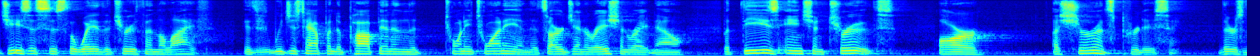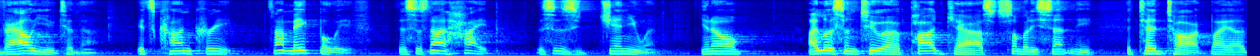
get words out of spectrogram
Jesus is the way, the truth, and the life. It's, we just happen to pop in in the 2020, and it's our generation right now. But these ancient truths are assurance producing. There's value to them. It's concrete. It's not make believe. This is not hype. This is genuine. You know, I listened to a podcast somebody sent me a TED talk by a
